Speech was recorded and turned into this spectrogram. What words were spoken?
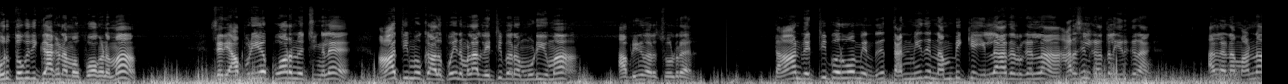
ஒரு தொகுதிக்காக நம்ம போகணுமா? சரி அப்படியே போறோம்னு வச்சுங்களேன். அதிமுகவில் போய் நம்மளால் வெற்றி பெற முடியுமா? அப்படின்னு வர சொல்றாரு. தான் வெற்றி பெறுவோம் என்று தன் மீது நம்பிக்கை இல்லாதவர்கள்லாம் அரசியல் களத்தில் இருக்கிறாங்க. அதில் நம்ம அண்ணா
